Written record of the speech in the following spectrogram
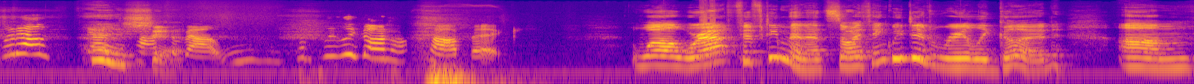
What else do you Oh, talk about? We've completely gone off topic. Well, we're at 50 minutes, so I think we did really good. Um,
